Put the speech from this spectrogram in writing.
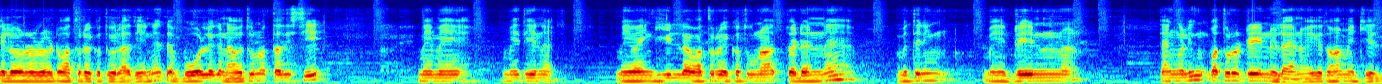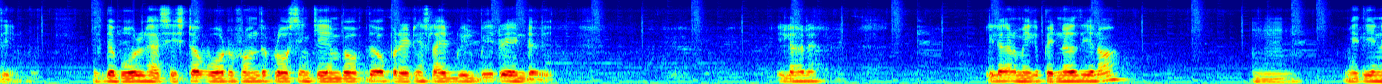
කෙලවරලට වතුර එකතු වෙලා තියෙන්නේ. දැන් බෝල් එක නැවතුනොත් අදිස්සියේ මේ මේ මේ තියෙන මේවයින් ගිහිල්ල වතුර එකතු වුණාත් වැඩන්න මෙතනින් මේ ඩ්‍රේන් තැන්වලින් වතුර ඩ්‍රේන් වෙලා යනවා. ඒක තමයි මේ කියලා තියෙන්නේ. If the bowl has stopped water from the closing chamber of the operating slide will be drained away. ඊළඟට ඊළඟට මේක පෙන්නලා තියෙනවා. මේ තියෙන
